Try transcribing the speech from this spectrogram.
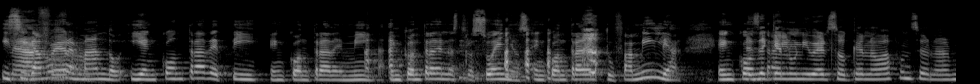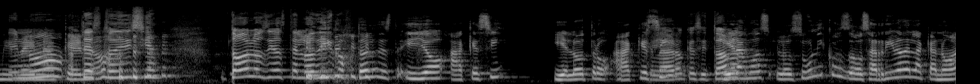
Y Me sigamos aferro. remando y en contra de ti, en contra de mí, en contra de nuestros sueños, en contra de tu familia, en contra Desde que el universo, que no va a funcionar, mi Que reina, no, que te no. estoy diciendo. Todos los días te lo digo. Todos los est- y yo, ¿a que sí? Y el otro, ¿a que sí? Claro que sí, Y éramos los únicos dos arriba de la canoa,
